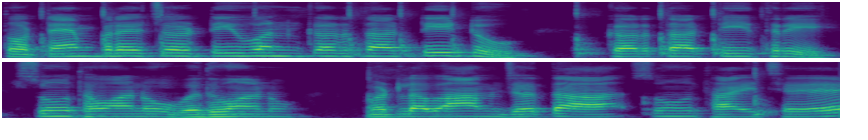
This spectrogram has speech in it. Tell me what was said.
તો ટેમ્પરેચર ટી વન કરતા ટી ટુ કરતા ટી થ્રી શું થવાનું? વધવાનું. મતલબ આમ જતા શું થાય છે?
